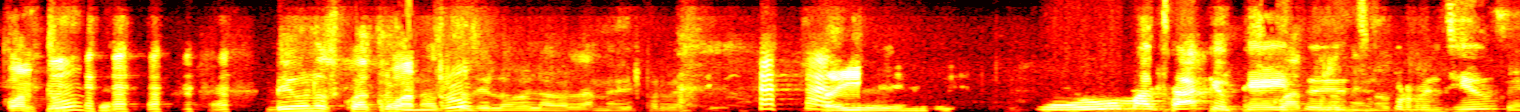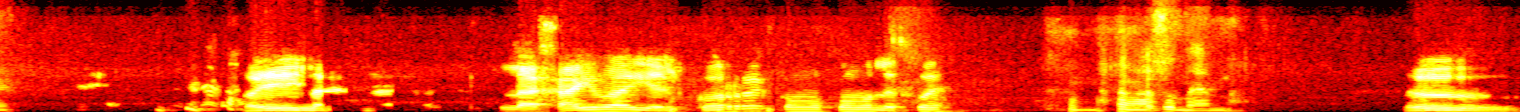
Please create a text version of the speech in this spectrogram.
¿Cuánto? Vi unos cuatro, ¿Cuatro? minutos y luego la verdad me di por vencido. Oye, hubo un mal saque, ok, te por vencido. Sí. oye, ¿y la, la, la Jaiba y el Corre, ¿cómo, cómo les fue? Más o menos. Uh,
